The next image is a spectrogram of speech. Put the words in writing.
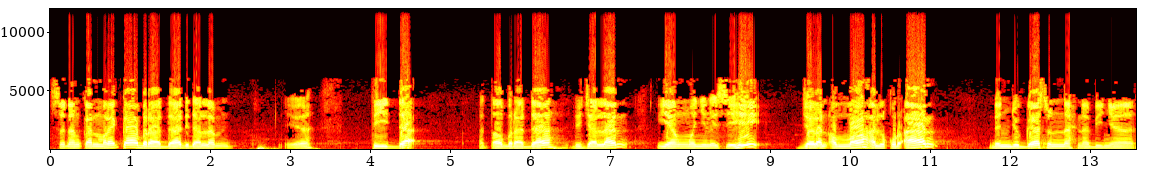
sedangkan mereka berada di dalam ya tidak atau berada di jalan yang menyelisihi jalan Allah Al-Qur'an dan juga sunnah nabinya.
